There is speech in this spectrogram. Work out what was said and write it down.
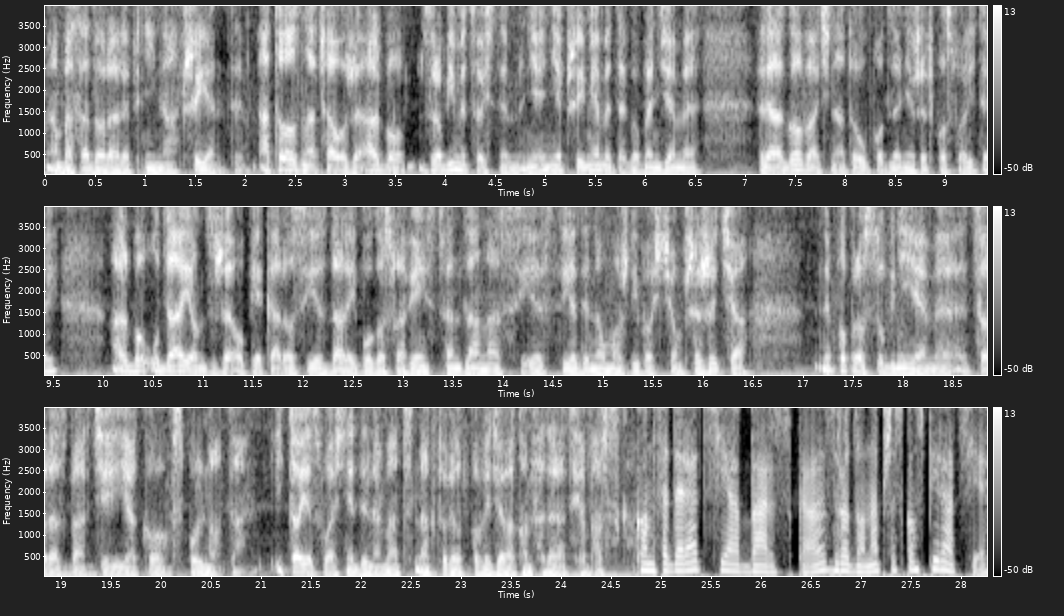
ambasadora Repnina przyjęty. A to oznaczało, że albo zrobimy coś z tym, nie, nie przyjmiemy tego, będziemy reagować na to upodlenie Rzeczpospolitej, albo udając, że opieka Rosji jest dalej błogosławieństwem dla nas, jest jedyną możliwością przeżycia, po prostu gnijemy coraz bardziej jako wspólnota. I to jest właśnie dylemat, na który odpowiedziała Konfederacja Barska. Konfederacja Barska zrodzona przez konspirację.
